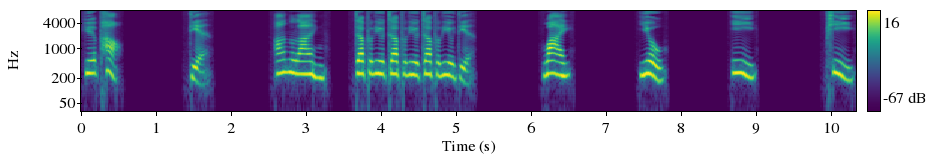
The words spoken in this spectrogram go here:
约炮点 online w w w 点 y u e p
